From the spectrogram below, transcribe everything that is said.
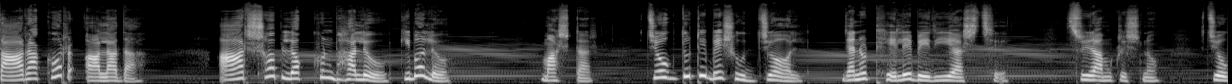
তার আকর আলাদা। আর সব লক্ষণ ভালো, কি বলো? মাস্টার, চোখ দুটি বেশ উজ্জ্বল, যেন ঠেলে বেরিয়ে আসছে। শ্রীরামকৃষ্ণ, চোখ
